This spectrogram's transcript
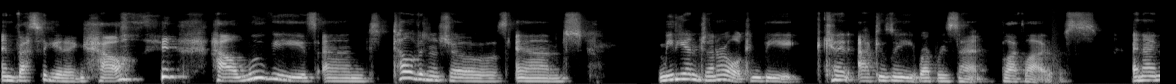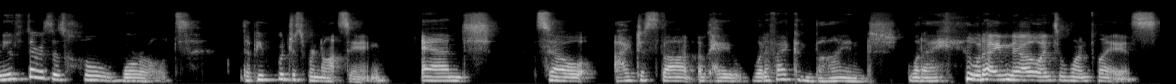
investigating how how movies and television shows and media in general can be can accurately represent black lives and i knew that there was this whole world that people just were not seeing and so I just thought, okay, what if I combined what I what I know into one place,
